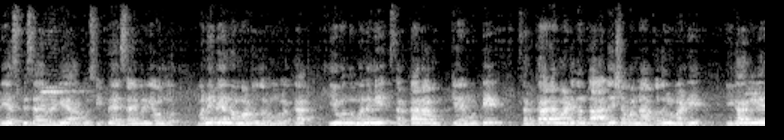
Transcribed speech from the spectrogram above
ಡಿ ಎಸ್ ಪಿ ಸಾಹೇಬರಿಗೆ ಹಾಗೂ ಸಿ ಪಿ ಐ ಸಾಹೇಬರಿಗೆ ಒಂದು ಮನವಿಯನ್ನು ಮಾಡುವುದರ ಮೂಲಕ ಈ ಒಂದು ಮನವಿ ಸರ್ಕಾರಕ್ಕೆ ಮುಟ್ಟಿ ಸರ್ಕಾರ ಮಾಡಿದಂಥ ಆದೇಶವನ್ನ ಬದಲು ಮಾಡಿ ಈಗಾಗಲೇ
